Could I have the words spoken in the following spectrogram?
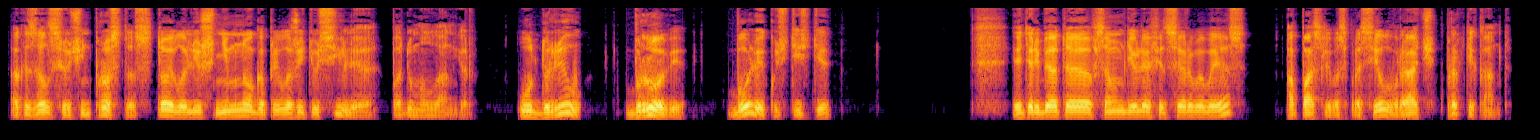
оказалось очень просто. Стоило лишь немного приложить усилия, — подумал Лангер. У дрю брови более кустистее. — Эти ребята в самом деле офицеры ВВС? — опасливо спросил врач-практикант.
